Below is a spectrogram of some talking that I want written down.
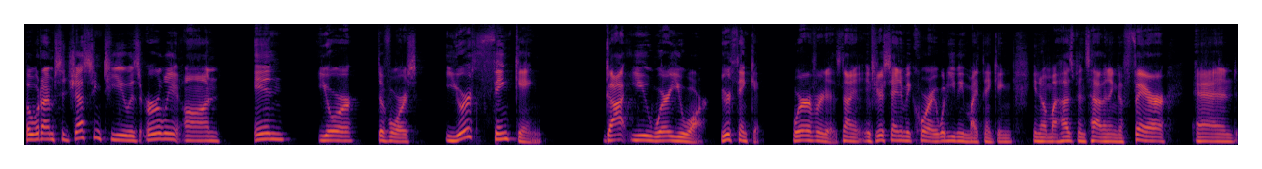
but what i'm suggesting to you is early on in your divorce your thinking got you where you are. You're thinking wherever it is. Now if you're saying to me corey what do you mean by thinking? You know my husband's having an affair and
